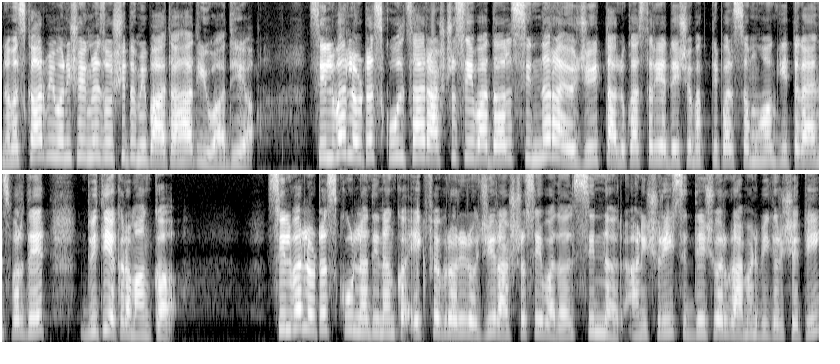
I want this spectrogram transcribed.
नमस्कार मी मनीषा इंग्रज जोशी तुम्ही पाहत आहात युवा ध्येय. सिल्वर लोटस स्कूलचा राष्ट्रसेवा दल सिन्नर आयोजित तालुकास्तरीय देशभक्तीपर समूह गीतगायन स्पर्धेत द्वितीय क्रमांक. सिल्वर लोटस स्कूलनं दिनांक एक फेब्रुवारी रोजी राष्ट्रसेवा दल सिन्नर आणि श्री सिद्धेश्वर ग्रामीण बिगर शेती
